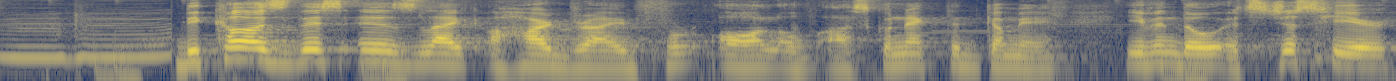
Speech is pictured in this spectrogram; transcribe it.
Mm-hmm. Because this is like a hard drive for all of us. Connected kami, even though it's just here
